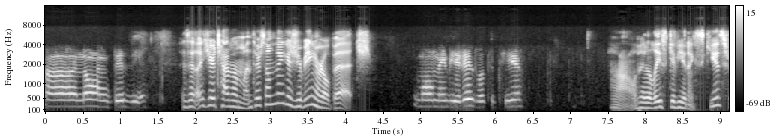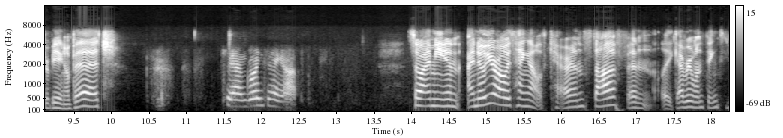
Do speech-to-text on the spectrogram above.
Uh, no, I'm busy. Is it like your time of month or something? Because you're being a real bitch. Well, maybe it is. What's it to you? Oh, it'd at least give you an excuse for being a bitch. Okay, I'm going to hang up. So I mean, I know you're always hanging out with Kara and stuff, and like everyone thinks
